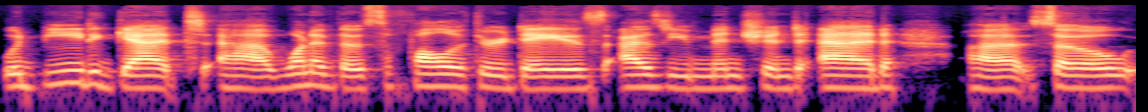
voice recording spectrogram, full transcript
would be to get uh, one of those follow through days, as you mentioned, Ed. Uh, so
